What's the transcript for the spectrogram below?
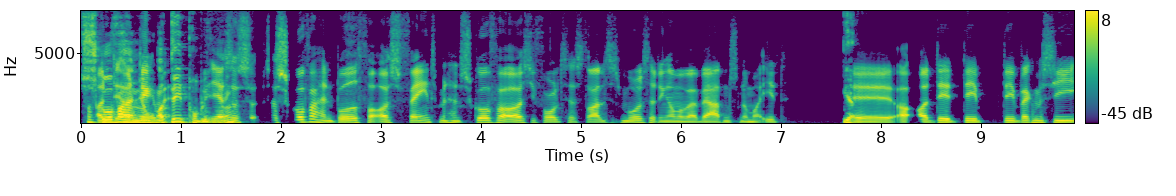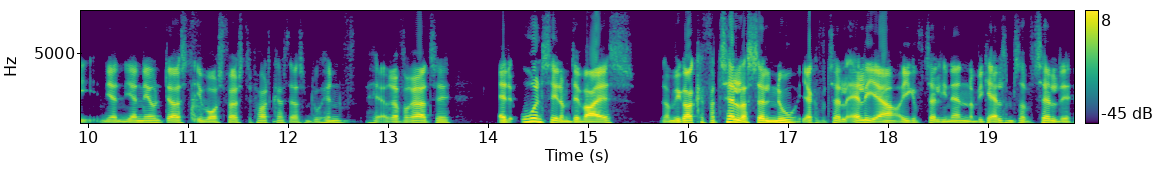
Så skuffer og det, han og jo, det, og det er et problem, ja, ikke? Så, så skuffer han både for os fans, men han skuffer også i forhold til Astralis målsætning om at være verdens nummer et. Ja. Øh, og og det, det, det, hvad kan man sige, jeg, jeg nævnte det også i vores første podcast, der, som du hen, refererer til, at uanset om device, som vi godt kan fortælle os selv nu, jeg kan fortælle alle jer, og I kan fortælle hinanden, og vi kan alle sammen så fortælle det,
